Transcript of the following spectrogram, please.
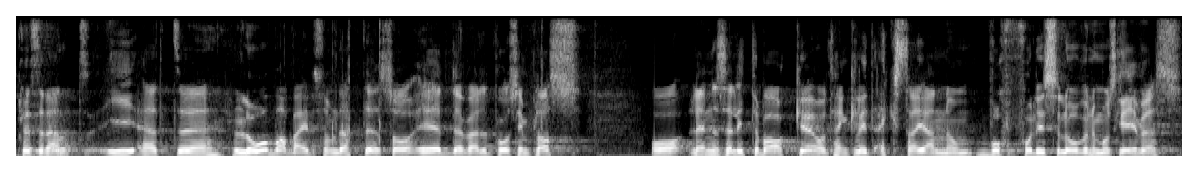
President, I et eh, lovarbeid som dette så er det vel på sin plass å lene seg litt tilbake og tenke litt ekstra gjennom hvorfor disse lovene må skrives,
